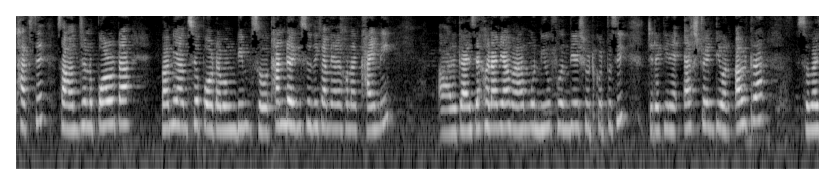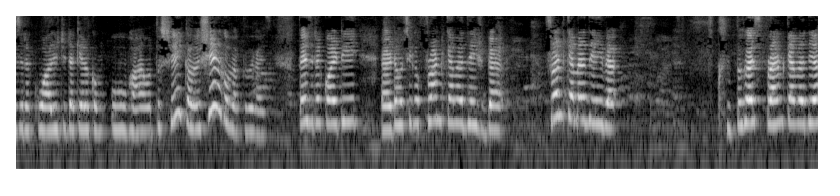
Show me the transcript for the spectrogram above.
থাকছে। সো আমাদের জন্য পরোটা, পানি আনছে, পরোটা এবং ডিম। সো ঠান্ডা হয়ে গেছে দেখে আমি এখন আর খাইনি। আর গাইজ এখন আমি আমার আম্মুর নিউ ফোন দিয়ে শ্যুট করতেছি, যেটা কিনে S twenty one ultra so guys এটা কোয়ালিটিটা কীরকম? ও ভাড়া মতো সেই কালার সেই রকম লাগতেছে গাইজ তাই যেটা কোয়ালিটি এটা হচ্ছে ফ্রন্ট ক্যামেরা দিয়ে ফ্রন্ট ক্যামেরা দিয়ে এই তো গাইজ ফ্রন্ট ক্যামেরা দিয়ে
